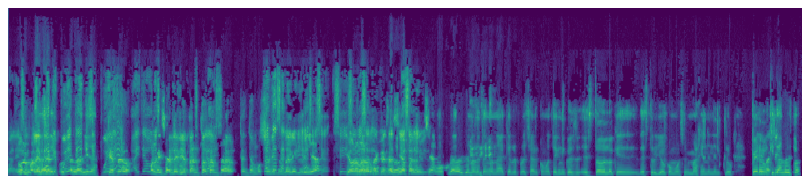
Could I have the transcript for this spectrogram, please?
Palencia. bueno, cada Palencia que puede, cada que se puede. Qué feo. hay de que le dio tanto, tanta, tanta emoción y tanta alegría. o sea, sí, y ahora sí, me sí, lo atacas sí, así sí, a. Palencia. como jugador yo no le tengo nada que reprochar, como técnico es, es todo lo que destruyó como su imagen en el club. Pero quitando eso,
